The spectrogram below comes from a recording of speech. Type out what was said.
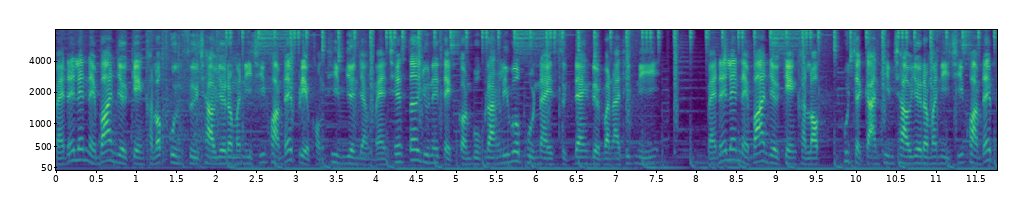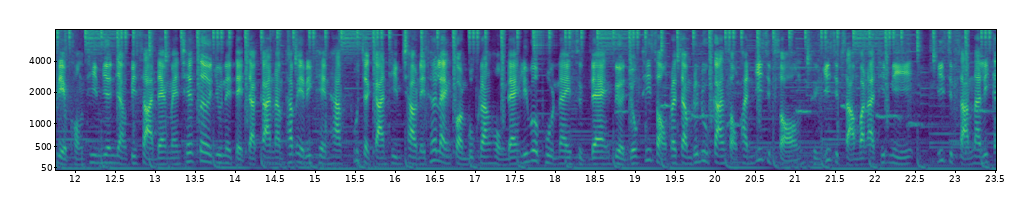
แม้ได้เล่นในบ้านเยอเกนคาร์ลกุนซือชาวเยอรมนีชี้ความได้เปรียบของทีมเยือนอย่างแมนเชสเตอร์ยูไนเต็ดก่อนบุกรังลิเวอร์พูลในศึกแดงเดือดวันอาทิตย์นี้ แม้ได้เล่นในบ้านเยอเกนคาร์ลผู้จัดการทีมชาวเยอรมนีชี้ความได้เปรียบของทีมเยือนอย่างปีศาจแดงแมนเชสเตอร์ยูไนเต็ดจากการนำทัพเอริกเทนฮักผู้จัดการทีมชาวเนเธอร์แลนด์ก่อนบุกรังหงแดงลิเวอร์พูลในศึกแดงเดือดยกที่ 2 ประจำฤดูกาล 2022 ถึง 23 วันอาทิตย์นี้ 23 นาฬิก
